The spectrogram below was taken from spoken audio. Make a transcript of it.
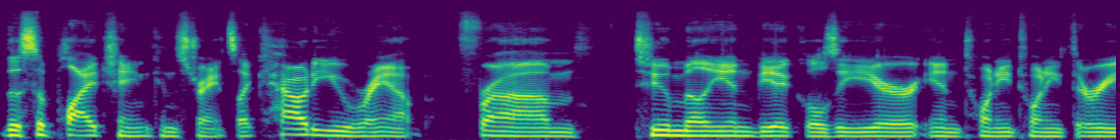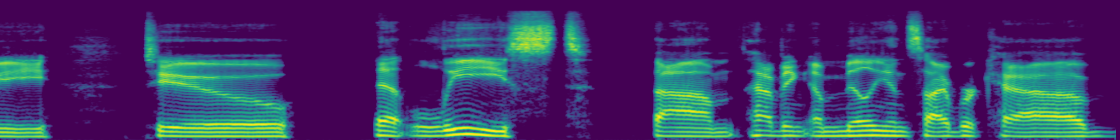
the supply chain constraints. Like how do you ramp from 2 million vehicles a year in 2023 to at least um, having a million cybercab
